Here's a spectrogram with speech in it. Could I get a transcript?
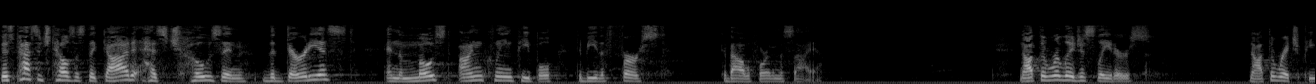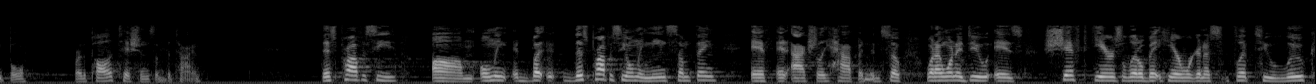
This passage tells us that God has chosen the dirtiest and the most unclean people to be the first to bow before the Messiah. Not the religious leaders, not the rich people, or the politicians of the time. This prophecy um, only, but this prophecy only means something if it actually happened. And so, what I want to do is shift gears a little bit here. We're going to flip to Luke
